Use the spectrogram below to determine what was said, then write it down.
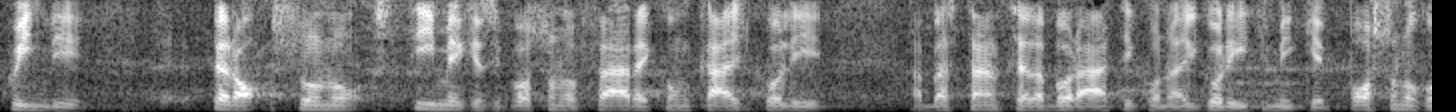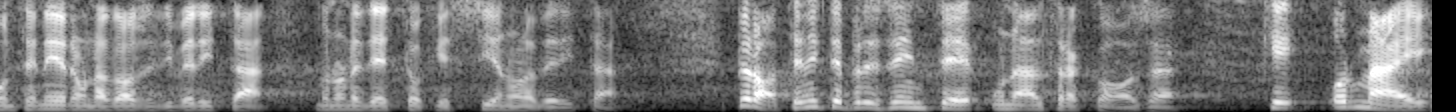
quindi eh, però sono stime che si possono fare con calcoli abbastanza elaborati, con algoritmi che possono contenere una dose di verità, ma non è detto che siano la verità. Però tenete presente un'altra cosa, che ormai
